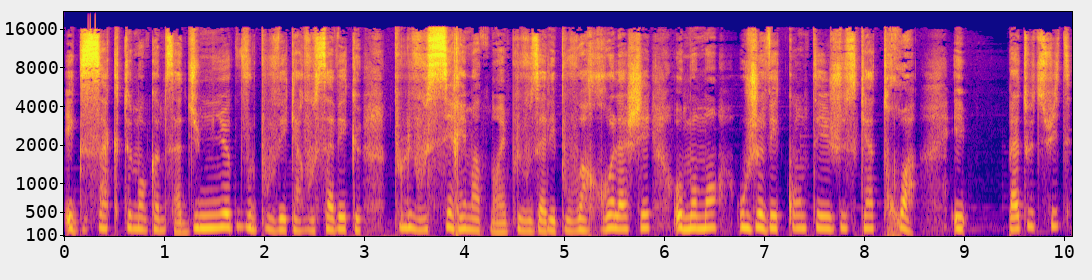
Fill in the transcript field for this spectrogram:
exactement comme ça, du mieux que vous le pouvez, car vous savez que plus vous serrez maintenant et plus vous allez pouvoir relâcher au moment où je vais compter jusqu'à 3. Et tout de suite,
